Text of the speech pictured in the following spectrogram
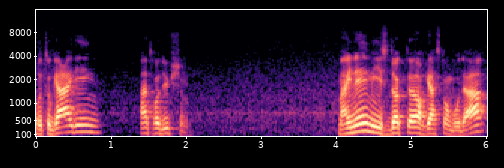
Autoguiding Introduction. My name is Dr. Gaston Baudat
